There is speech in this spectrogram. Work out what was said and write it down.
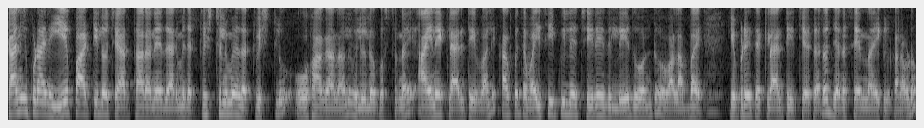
కానీ ఇప్పుడు ఆయన ఏ పార్టీలో చేరతారనే దాని మీద ట్విస్టుల మీద ట్విస్టులు ఊహాగానాలు వెలుగులోకి వస్తున్నాయి. ఆయనే క్లారిటీ ఇవ్వాలి. కాకపోతే వైసీపీలో చేరేది లేదు అంటూ వాళ్ళ అబ్బాయి ఎప్పుడైతే క్లారిటీ ఇచ్చేశారో జనసేన నాయకులు కలవడం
